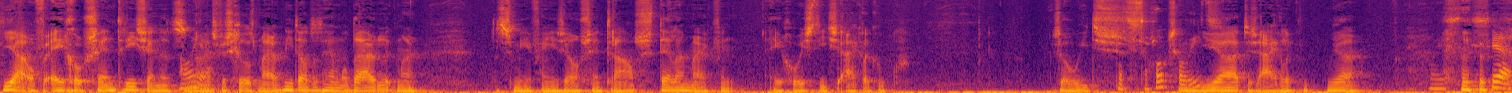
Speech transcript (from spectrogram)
ja, of egocentrisch. En het, Oh, nou, ja. het verschil is mij ook niet altijd helemaal duidelijk. Maar dat is meer van jezelf centraal stellen. Maar ik vind egoïstisch eigenlijk ook zoiets... Dat is toch ook zoiets? Ja, het is eigenlijk... Ja, Egoïstisch, ja.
